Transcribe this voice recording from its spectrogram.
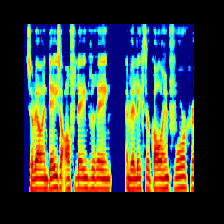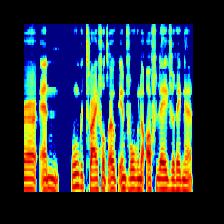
Zowel in deze aflevering en wellicht ook al in vorige en ongetwijfeld ook in volgende afleveringen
